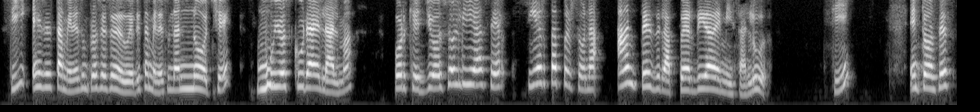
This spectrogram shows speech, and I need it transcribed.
Sí, ese también es un proceso de duelo y también es una noche muy oscura del alma, porque yo solía ser cierta persona antes de la pérdida de mi salud, ¿sí? Entonces,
